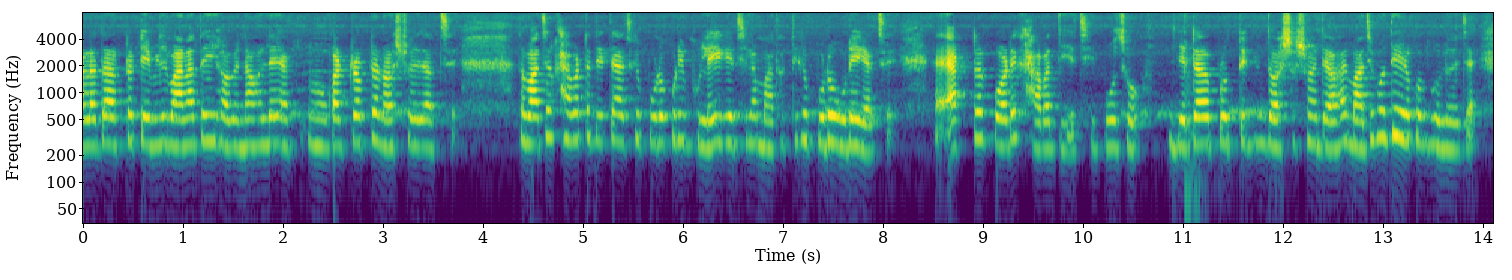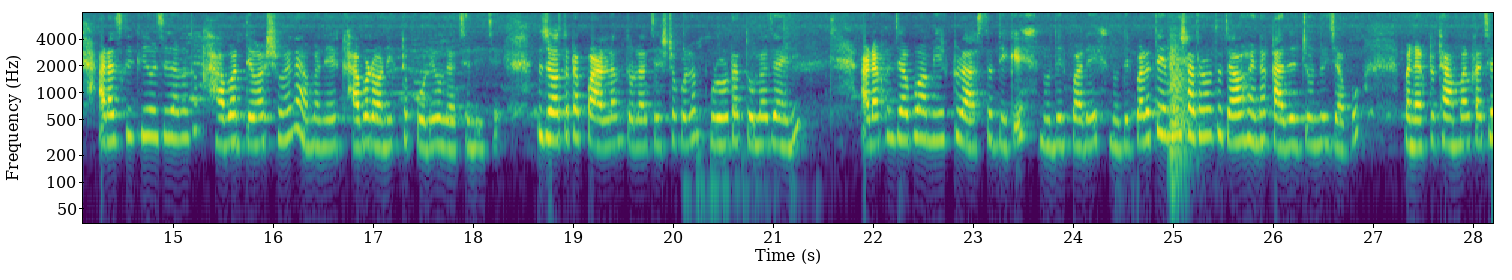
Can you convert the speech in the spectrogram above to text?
আলাদা একটা টেবিল বানাতেই হবে, না হলে ওয়ার্ড্রপটা নষ্ট হয়ে যাচ্ছে। তো মাছের খাবারটা দিতে আজকে পুরোপুরি ভুলেই গেছিলাম মাথার থেকে পুরো উড়ে গেছে। একটার পরে খাবার দিয়েছি, বোঝো। যেটা প্রত্যেক দিন দশটার সময় দেওয়া হয়, মাঝে মধ্যে এরকম ভুল হয়ে যায়। আর আজকে কী হয়েছে জানো তো, খাবার দেওয়ার সময় না মানে খাবার অনেকটা পড়েও গেছে নিচে। তো যতটা পারলাম তোলার চেষ্টা করলাম, পুরোটা তোলা যায়নি। আর এখন যাব আমি একটু রাস্তার দিকে, নদীর পাড়ে। নদীর পাড়ে তো এমনি সাধারণত যাওয়া হয় না, কাজের জন্যই যাব। মানে একটা ঠাম্মার কাছে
